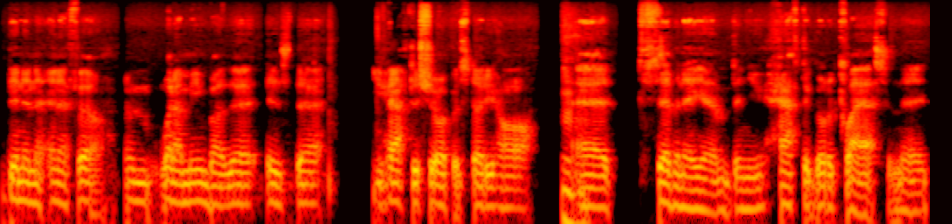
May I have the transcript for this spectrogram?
than in the NFL. And what I mean by that is that you have to show up at study hall mm-hmm. at 7 a.m., then you have to go to class. And then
